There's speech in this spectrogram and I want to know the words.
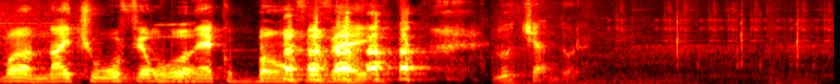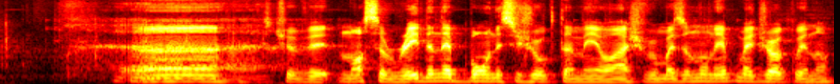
Mano, Night Wolf é um Boa. boneco bom, velho. Luteador. Ah, deixa eu ver. Nossa, Raiden é bom nesse jogo também, eu acho, viu? Mas eu não lembro como é que joga com ele, não.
